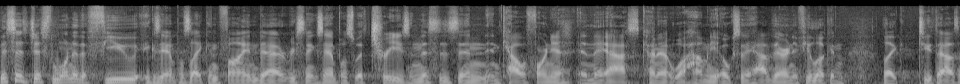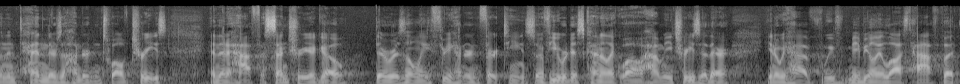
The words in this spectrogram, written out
This is just one of the few examples I can find, uh, recent examples with trees, and this is in, in California, and they asked kind of, well, how many oaks do they have there? And if you look in like 2010, there's 112 trees, and then a half a century ago, there was only 313. So if you were just kind of like, well, how many trees are there? You know, we have, we've maybe only lost half, but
